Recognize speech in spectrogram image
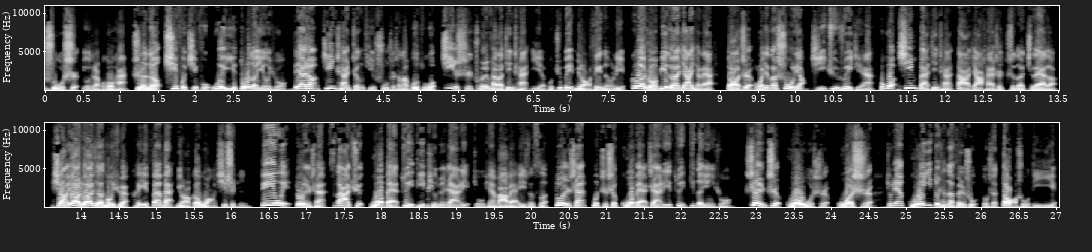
属实有点不够看，只能欺负欺负位移多的英雄。再加上金蝉整体数值上的不足，即使纯法的金蝉也不具备秒 C 能力，各种弊端加起来，导致玩家的数量极剧锐减。不过新版金蝉，大家还。还是值得期待的。想要了解的同学可以翻翻鸟哥往期视频。第一位盾山四大区国百最低平均战力九千八百一十四。盾山不只是国百战力最低的英雄。甚至国五十、国十，就连国一盾山的分数都是倒数第一，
